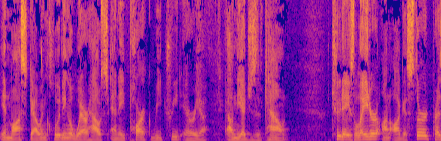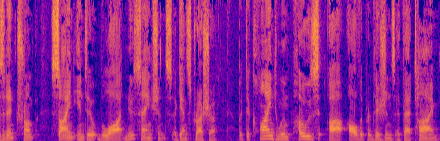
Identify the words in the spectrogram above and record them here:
in Moscow, including a warehouse and a park retreat area on the edges of town. Two days later, on August 3rd, President Trump signed into law new sanctions against Russia but declined to impose uh, all the provisions at that time.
